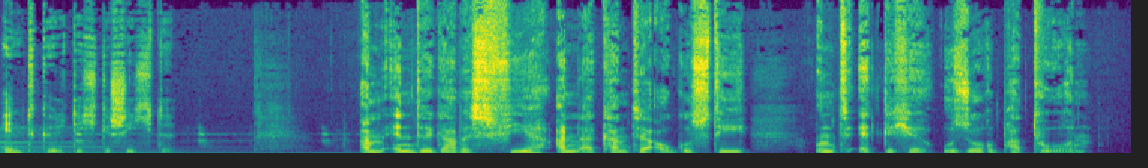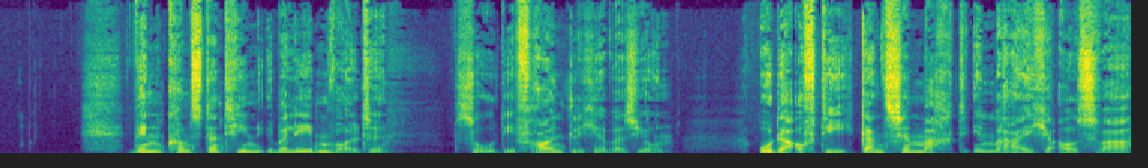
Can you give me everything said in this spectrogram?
endgültig Geschichte. Am Ende gab es vier anerkannte Augusti und etliche Usurpatoren. Wenn Konstantin überleben wollte, so die freundliche Version, oder auf die ganze Macht im Reich aus war,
